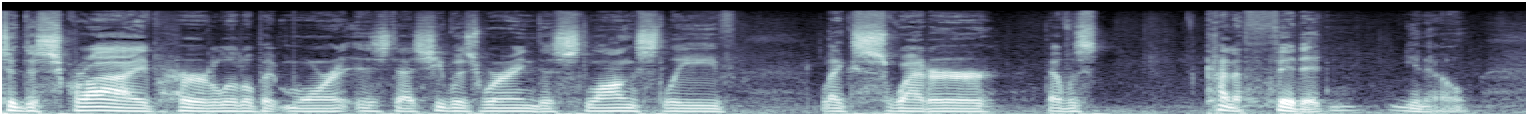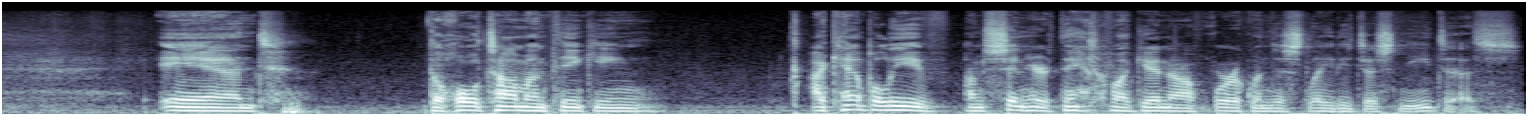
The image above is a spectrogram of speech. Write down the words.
to describe her a little bit more is that she was wearing this long sleeve, like sweater that was kind of fitted, you know. And the whole time I'm thinking, I can't believe I'm sitting here thinking about getting off work when this lady just needs us.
